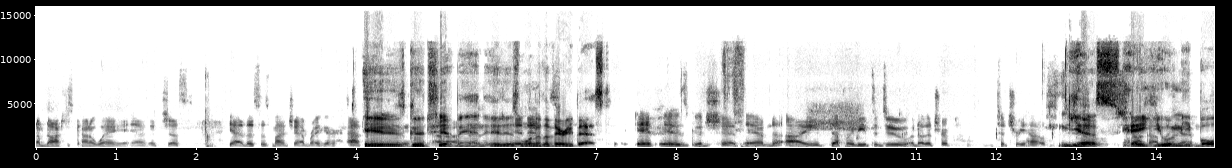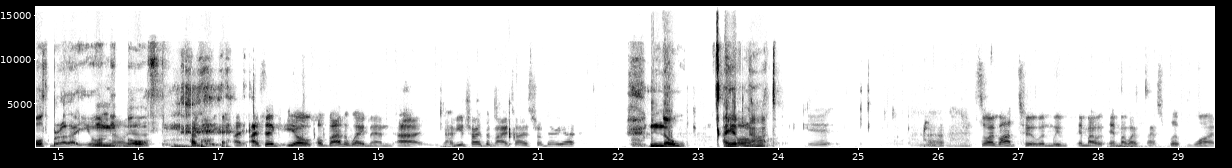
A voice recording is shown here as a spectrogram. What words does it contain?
obnoxious kind of way. And it's just yeah, this is my jam right here. It Absolutely. is good shit, Uh, man. It is it one of the very best. It is good shit, and I definitely need to do another trip to Treehouse. Yes. Hey, you and me both, brother. You and me Hell both. Have, I, I think, yo. Oh, by the way, man, uh, have you tried the mai tais from there yet? no, I have Oh, not. It, so I bought two, and we and my and my wife and I split one,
